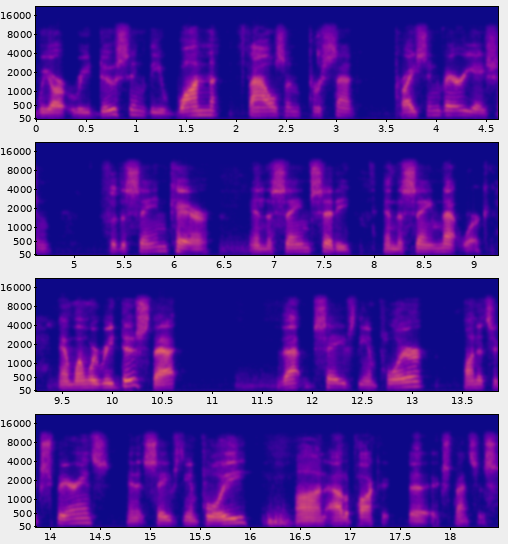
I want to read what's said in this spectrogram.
We are reducing the 1000% pricing variation for the same care in the same city in the same network. And when we reduce that, that saves the employer on its experience and it saves the employee on out of pocket uh, expenses.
